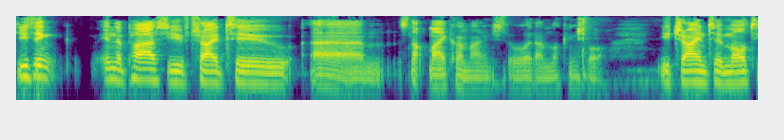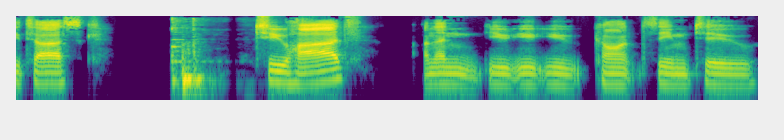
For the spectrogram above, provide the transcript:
Do you think in the past you've tried to? Um, it's not micromanage the word I'm looking for. You're trying to multitask too hard, and then you you you can't seem to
